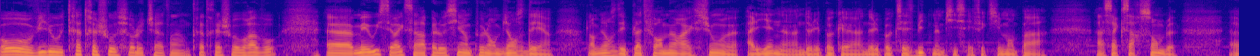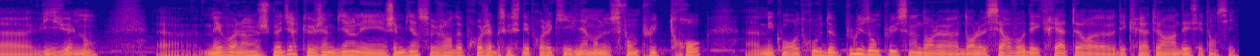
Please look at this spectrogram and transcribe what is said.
Oh, Vilou, très très chaud sur le chat, hein. très très chaud, bravo. Euh, mais oui, c'est vrai que ça rappelle aussi un peu l'ambiance des, des platformers action euh, aliens de l'époque, de l'époque 16 bits, même si c'est effectivement pas à ça que ça ressemble visuellement. mais voilà, je dois dire que j'aime bien, ce genre de projet parce que c'est des projets qui évidemment ne se font plus trop, mais qu'on retrouve de plus en plus hein, dans, le, cerveau des créateurs indés ces temps-ci.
